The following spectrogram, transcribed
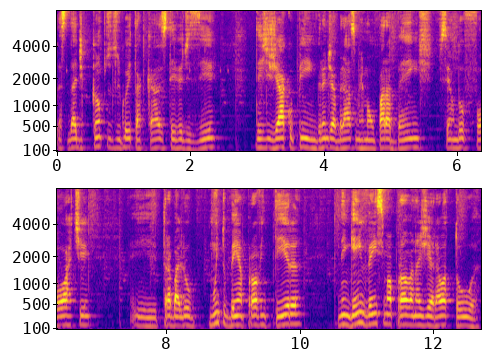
da cidade de Campos dos Goitacazes, teve a dizer. Desde já, Cupim, grande abraço, meu irmão, parabéns. Você andou forte e trabalhou muito bem a prova inteira. Ninguém vence uma prova na geral à toa.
